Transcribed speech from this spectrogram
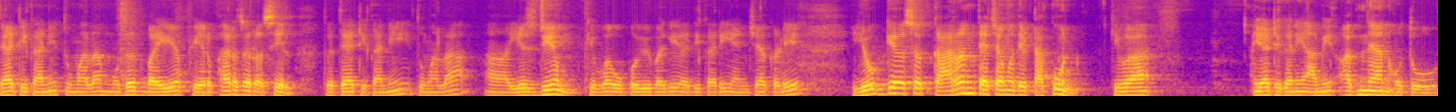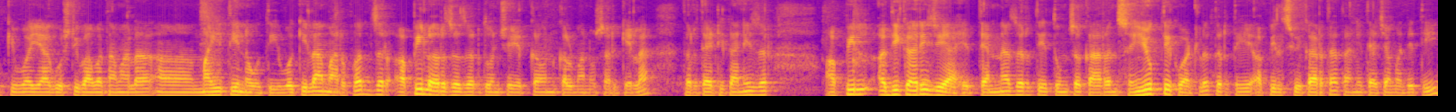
त्या ठिकाणी तुम्हाला मुदतबाह्य फेरफार जर असेल तर त्या ठिकाणी तुम्हाला एस डी एम किंवा उपविभागीय अधिकारी यांच्याकडे योग्य असं कारण त्याच्यामध्ये टाकून किंवा या ठिकाणी आम्ही अज्ञान होतो किंवा या गोष्टीबाबत आम्हाला माहिती नव्हती वकिलामार्फत जर अपील अर्ज जर दोनशे एक्कावन्न कलमानुसार केला तर त्या ठिकाणी जर अपील अधिकारी जे आहेत त्यांना जर ते तुमचं कारण संयुक्तिक वाटलं तर ते अपील स्वीकारतात आणि त्याच्यामध्ये ती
